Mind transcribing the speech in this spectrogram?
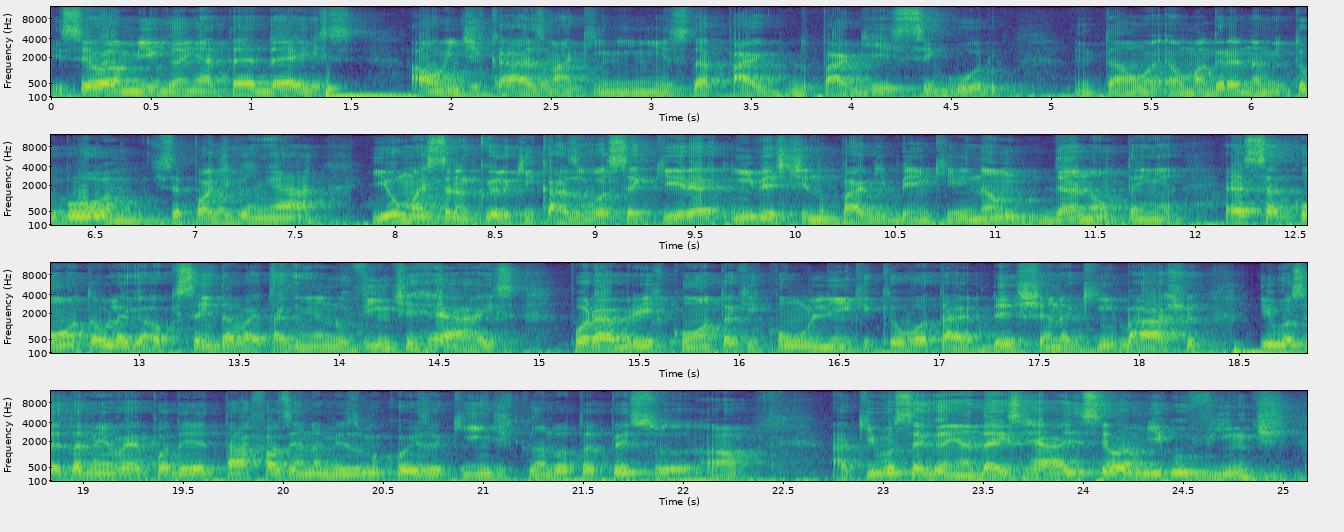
e seu amigo ganha até 10 ao indicar as maquininhas da do PagSeguro. Então é uma grana muito boa que você pode ganhar. E o mais tranquilo é que caso você queira investir no PagBank e não, ainda não tenha essa conta, o legal é que você ainda vai estar ganhando 20 reais por abrir conta aqui com o link que eu vou estar deixando aqui embaixo. E você também vai poder estar fazendo a mesma coisa aqui indicando outra pessoa. Ó. Aqui você ganha 10 reais e seu amigo 20,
